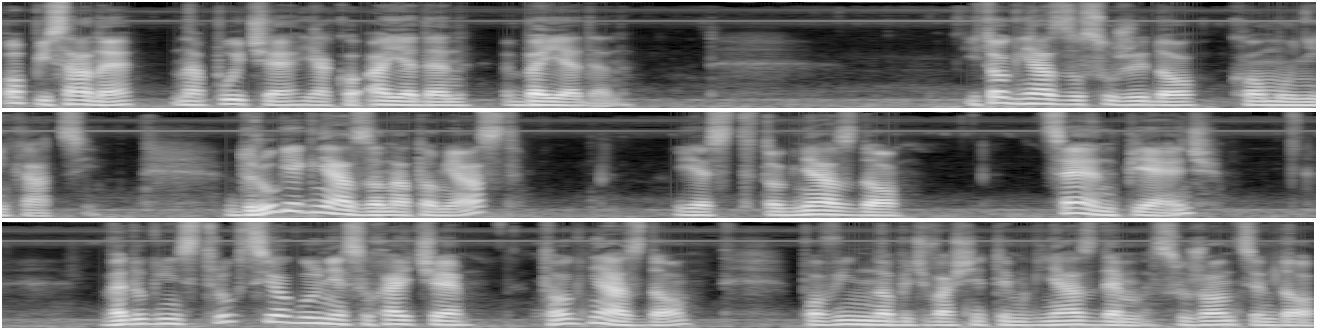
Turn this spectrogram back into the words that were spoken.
opisane na płycie jako A1, B1 i to gniazdo służy do komunikacji. Drugie gniazdo natomiast jest to gniazdo CN5. Według instrukcji ogólnie, słuchajcie, to gniazdo powinno być właśnie tym gniazdem służącym do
